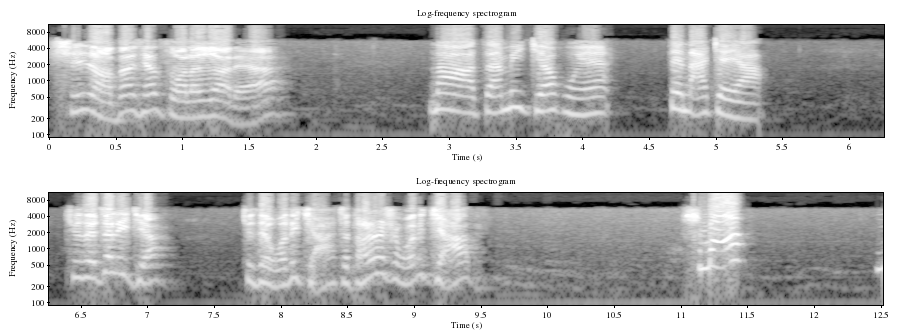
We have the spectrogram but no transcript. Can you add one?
谁让咱先做了恶的？那咱们结婚，在哪结呀？就在这里结，就在我的家。这当然是我的家。什么？你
